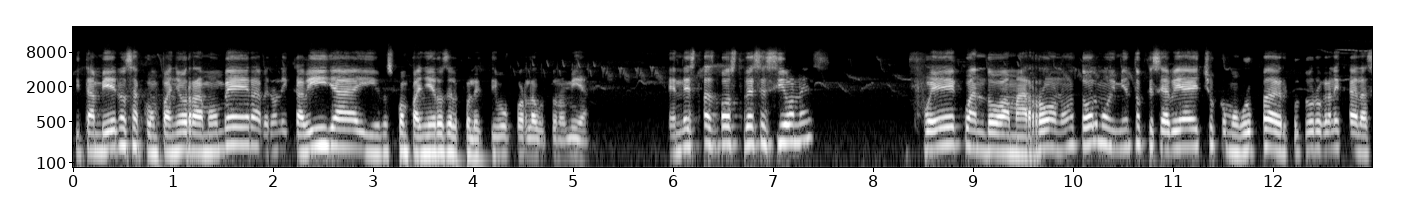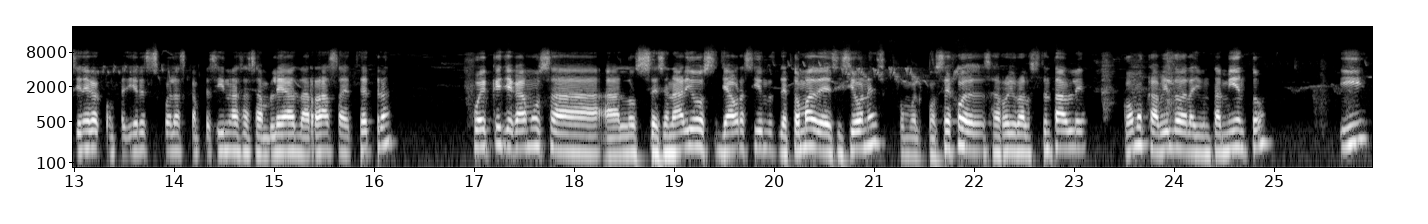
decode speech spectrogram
Y también nos acompañó Ramón Vera, Verónica Villa y unos compañeros del colectivo por la autonomía. En estas dos, tres sesiones fue cuando amarró ¿no? todo el movimiento que se había hecho como grupo de agricultura orgánica de la Ciénaga con talleres, escuelas campesinas, asambleas, la raza, etcétera, fue que llegamos a, los escenarios ya ahora sí de toma de decisiones, como el Consejo de Desarrollo Rural Sustentable, como Cabildo del Ayuntamiento, y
